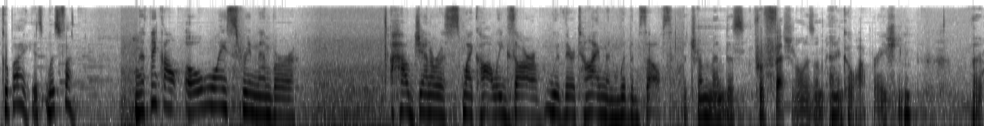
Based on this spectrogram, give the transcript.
goodbye, it was fun. And I think I'll always remember how generous my colleagues are with their time and with themselves. The tremendous professionalism and cooperation that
